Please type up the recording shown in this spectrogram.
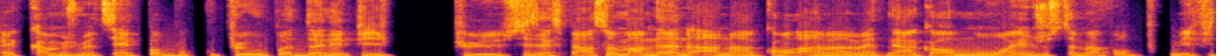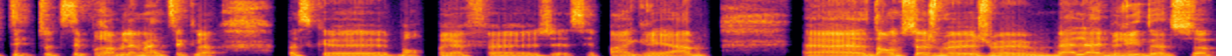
euh, comme je me tiens pas beaucoup, peu ou pas de données, puis plus ces expériences-là m'ont amené à, en, en maintenir encore moins, justement pour m'éviter toutes ces problématiques-là. Parce que, bon, bref, euh, c'est pas agréable. Euh, donc ça, je me, je me mets à l'abri de ça.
